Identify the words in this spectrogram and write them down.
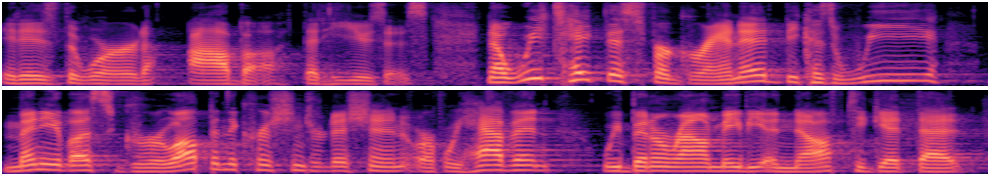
It is the word Abba that he uses. Now, we take this for granted because we, many of us, grew up in the Christian tradition, or if we haven't, we've been around maybe enough to get that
